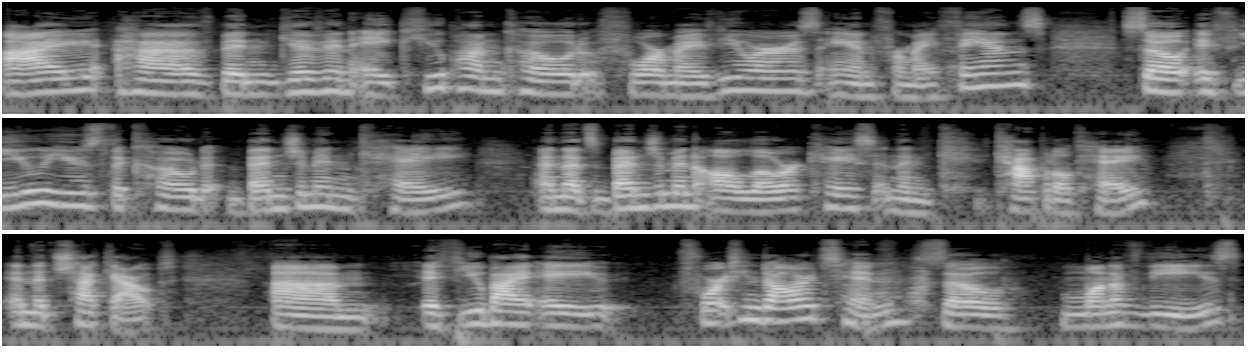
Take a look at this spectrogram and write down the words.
I have been given a coupon code for my viewers and for my fans so if you use the code Benjamin K, and that's Benjamin all lowercase and then capital K, in the checkout, um, if you buy a $14 tin, so one of these,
